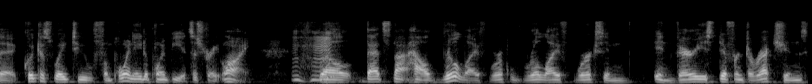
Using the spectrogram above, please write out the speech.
the quickest way to from point A to point B it's a straight line Mhm. well, that's not how real life works. Real life works in in various different directions,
